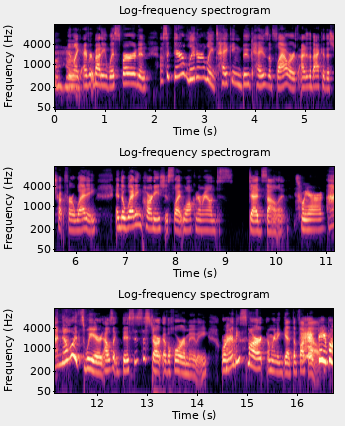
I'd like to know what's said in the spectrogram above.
Mhm. and like everybody whispered and i was like they're literally taking bouquets of flowers out of the back of this truck for a wedding and the wedding party is just like walking around just dead silent it's weird. i know it's weird i was like this is the start of a horror movie we're gonna be smart and we're gonna get the fuck out People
